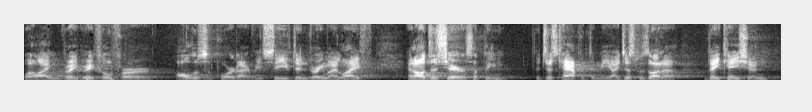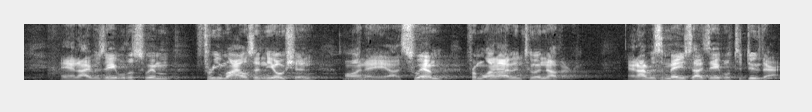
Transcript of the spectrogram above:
Well, I'm very grateful for all the support I've received and during my life, and I'll just share something that just happened to me. I just was on a vacation, and I was able to swim three miles in the ocean on a uh, swim from one island to another. And I was amazed I was able to do that.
